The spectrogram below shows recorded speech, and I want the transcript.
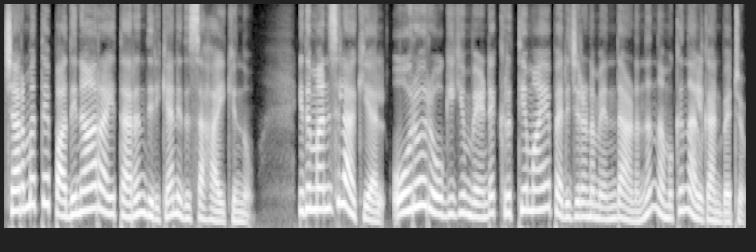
ചർമ്മത്തെ പതിനാറായി തരംതിരിക്കാൻ ഇത് സഹായിക്കുന്നു. ഇത് മനസ്സിലാക്കിയാൽ ഓരോ രോഗിക്കും വേണ്ട കൃത്യമായ പരിചരണം എന്താണെന്ന് നമുക്ക് നൽകാൻ പറ്റും.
